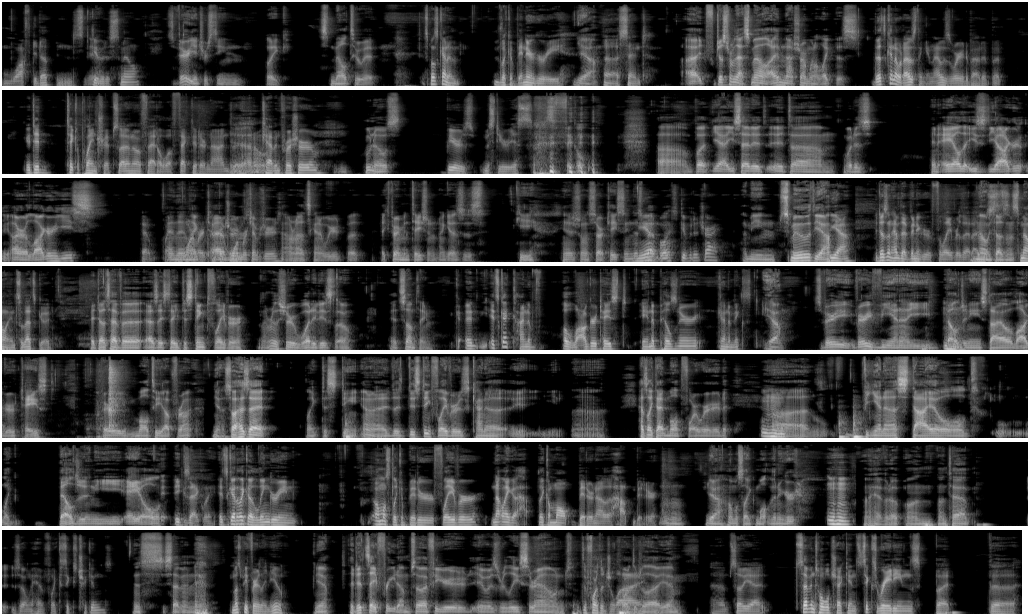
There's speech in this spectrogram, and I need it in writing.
Waft it up and s- give it a smell. it's very interesting, like smell to it. It smells kind of like a vinegary Yeah, uh, scent. uh, just from that smell, I'm not sure I'm gonna like this. That's kind of what I was thinking. I was worried about it, but it did take a plane trip, so I don't know if that'll affect it or not. The Yeah, I don't- cabin pressure. Who knows? Beer is mysterious. It's fickle. uh, but yeah, you said it. It um, what is an ale that uses lager or lager yeast, At, like, and then warmer like temperatures. at warmer temperatures. I don't know. That's kind of weird, but experimentation, I guess, is key. Yeah, I just want to start tasting this yeah, bad boy. let's give it a try. I mean, smooth, yeah. Yeah, it doesn't have that vinegar flavor that I No, was it doesn't. smelling, so that's good. It does have a, as they say, distinct flavor. I'm Not really sure what it is though. It's something. It, it's got kind of a lager taste and a pilsner kind of mixed. Yeah, it's very, very Vienna-y, Mhm. Belgian-y style lager taste. Very malty up front. Yeah, so it has that like distinct, I don't know, the distinct flavors. Kind of uh, has like that malt forward, uh, Vienna styled, like Belgian-y ale. Exactly. It's got like a lingering, almost like a bitter flavor. Not like a like a malt bitter, not a hop bitter. hmm Yeah, almost like malt vinegar. Mm-hmm. I have it up on on tap. Does it only have like six chickens? It's seven. Yeah. Must be fairly new. yeah, they did say freedom, so I figured it was released around The Fourth of July. Fourth of July. Yeah, Um, so yeah, seven total check-ins, six ratings, but the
